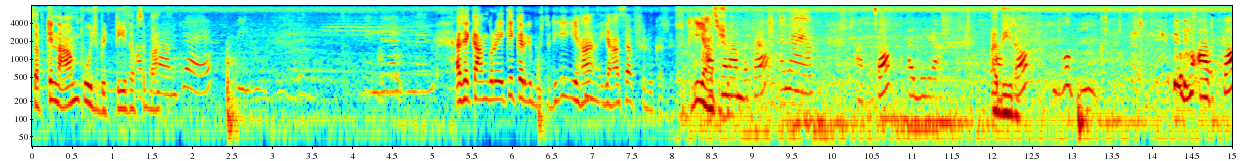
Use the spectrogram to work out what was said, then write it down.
सबके नाम पूछ बिट्टी सबसे बात। नाम क्या है? अच्छा एक काम करो एक एक करके पूछते ठीक है? यहाँ यहाँ से आप शुरू कर देते ठीक है? यहाँ से शुरू। नाम बताओ। अनाया। आपका? अदीरा अदीरा आपका?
